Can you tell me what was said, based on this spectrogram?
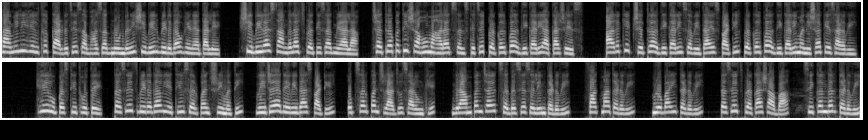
फॅमिली हेल्थ कार्डचे सभासद नोंदणी शिबिर बिडगाव घेण्यात आले. शिबिरास चांगलाच प्रतिसाद मिळाला. छत्रपती शाहू महाराज संस्थेचे प्रकल्प अधिकारी आकाश एस. आरोग्य क्षेत्र अधिकारी सविता एस पाटील प्रकल्प अधिकारी मनीषा केसाळवी. हे उपस्थित होते. तसेच बिडगाव येथील सरपंच श्रीमती विजया देवीदास पाटील उपसरपंच राजू साळुंखे ग्रामपंचायत सदस्य सलीम तडवी फातमा तडवी मृबाई तडवी तसेच प्रकाश आबा सिकंदर तडवी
